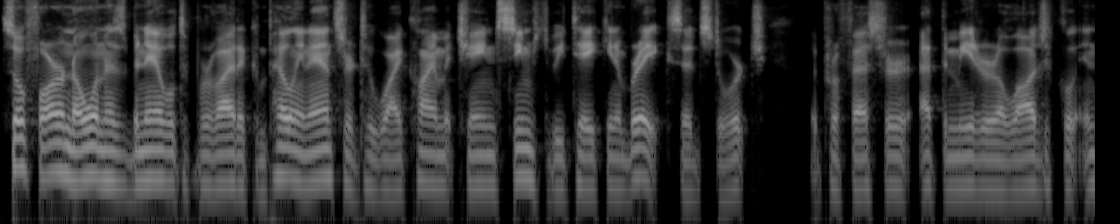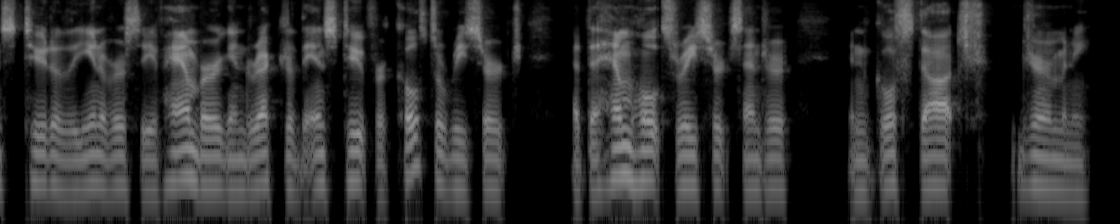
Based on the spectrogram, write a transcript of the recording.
So far, no one has been able to provide a compelling answer to why climate change seems to be taking a break, said Storch, a professor at the Meteorological Institute of the University of Hamburg and director of the Institute for Coastal Research at the Helmholtz Research Center in Goldstock, Germany.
